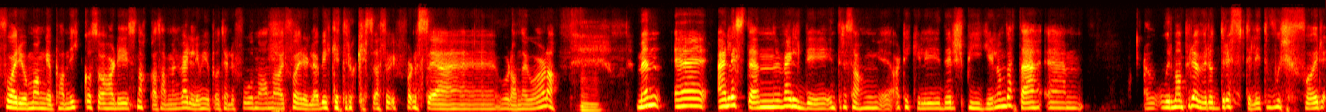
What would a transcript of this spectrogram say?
får jo mange panikk, og så har de snakka sammen veldig mye på telefon, og han har foreløpig ikke trukket seg, så vi får se eh, hvordan det går, da. Mm. Men eh, jeg leste en veldig interessant artikkel i Der Spiegel om dette. Eh, hvor man prøver å drøfte litt hvorfor,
